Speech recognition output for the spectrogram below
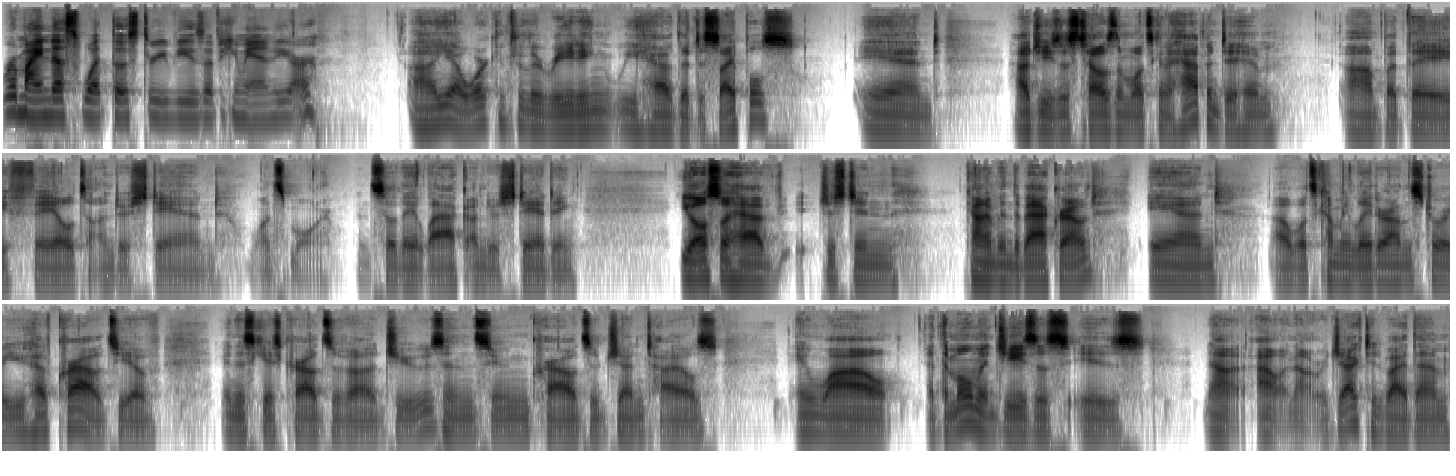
remind us what those three views of humanity are? Uh, yeah, working through the reading, we have the disciples and how Jesus tells them what's going to happen to him, uh, but they fail to understand once more. And so they lack understanding. You also have just in kind of in the background and uh, what's coming later on the story, you have crowds. You have, in this case, crowds of uh, Jews and soon crowds of Gentiles. And while at the moment Jesus is not out and out rejected by them,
